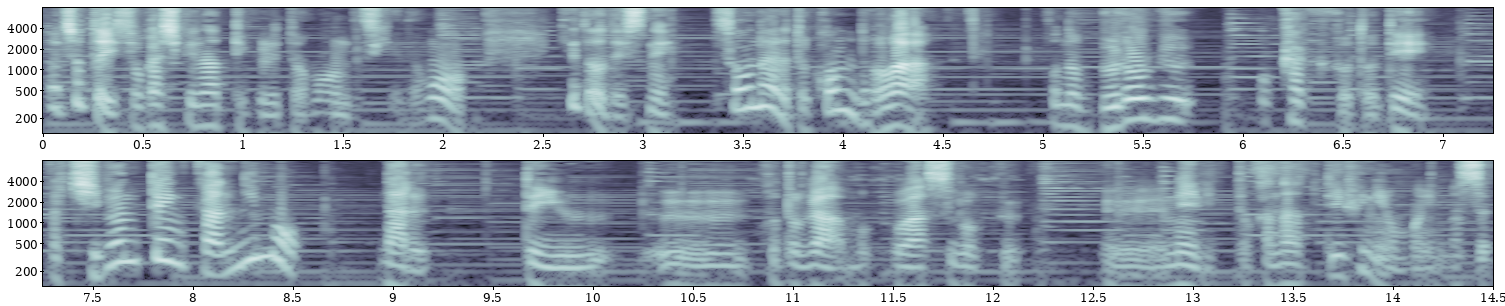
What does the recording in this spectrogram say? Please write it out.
まあ、ちょっと忙しくなってくると思うんですけども、けどですね、そうなると今度は、このブログを書くことで、まあ、気分転換にもなるっていうことが僕はすごくメリットかなっていうふうに思います。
